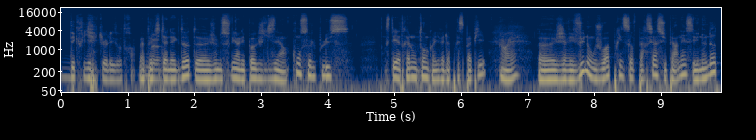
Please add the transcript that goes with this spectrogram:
décriée que les autres. Ma petite anecdote, euh, je me souviens à l'époque, je lisais un console plus. C'était il y a très longtemps quand il y avait de la presse papier. Ouais. Euh, J'avais vu, donc je vois Prince of Persia Super NES et une note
